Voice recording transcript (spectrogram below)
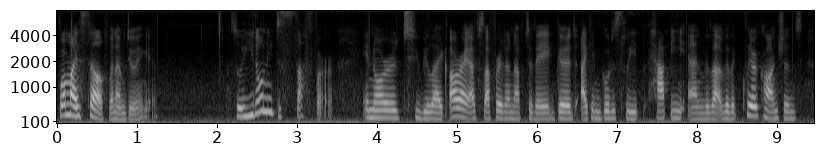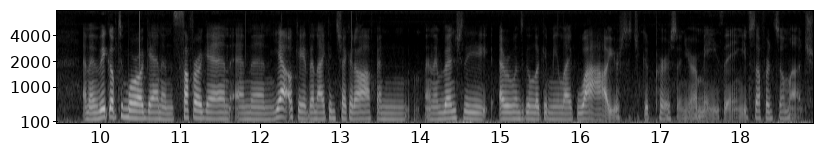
for myself when I'm doing it. So you don't need to suffer in order to be like, all right, I've suffered enough today. Good, I can go to sleep happy and without with a clear conscience, and then wake up tomorrow again and suffer again, and then yeah, okay, then I can check it off, and and eventually everyone's gonna look at me like, wow, you're such a good person. You're amazing. You've suffered so much.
